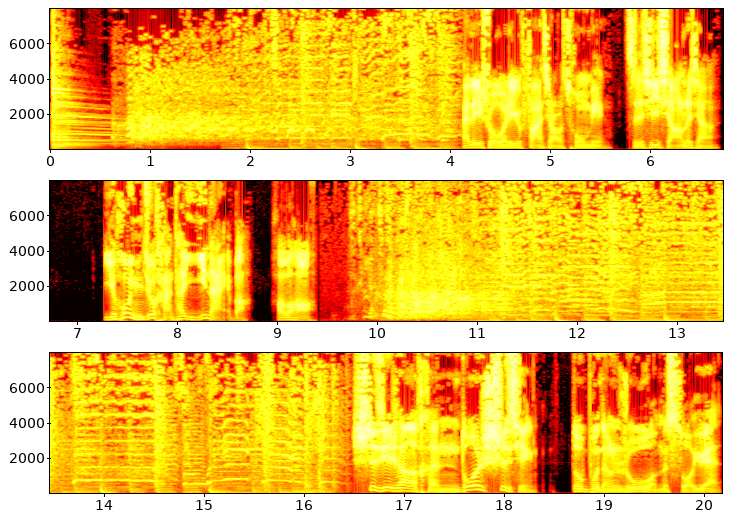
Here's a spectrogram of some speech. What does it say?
还得说我这个发小聪明，仔细想了想，以后你就喊他姨奶吧，好不好？世界上很多事情都不能如我们所愿。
